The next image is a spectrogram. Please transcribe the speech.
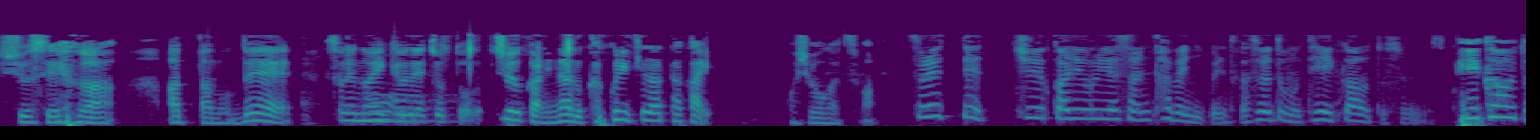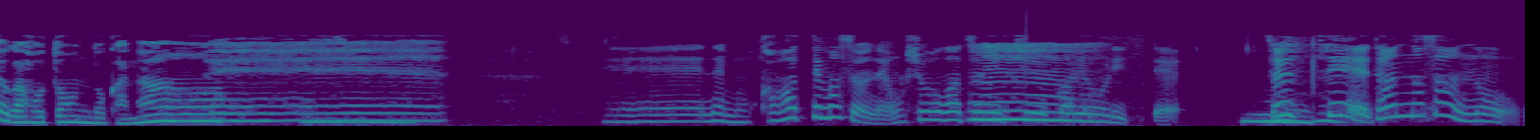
習性があったので、それの影響でちょっと中華になる確率が高い。お正月は。それって中華料理屋さんに食べに行くんですか？それともテイクアウトするんですか？テイクアウトがほとんどかな。へえへえ、でも変わってますよね。お正月に中華料理って。うんそれって、旦那さんの、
